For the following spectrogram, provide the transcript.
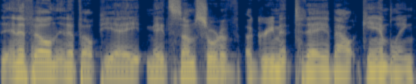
the NFL and the NFLPA made some sort of agreement today about gambling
